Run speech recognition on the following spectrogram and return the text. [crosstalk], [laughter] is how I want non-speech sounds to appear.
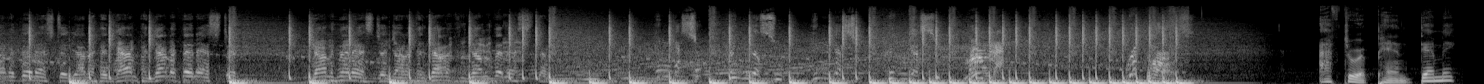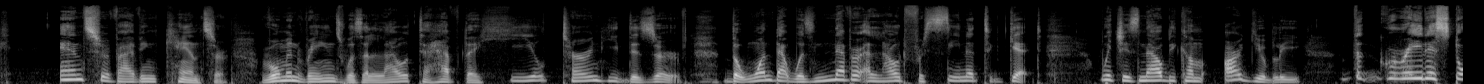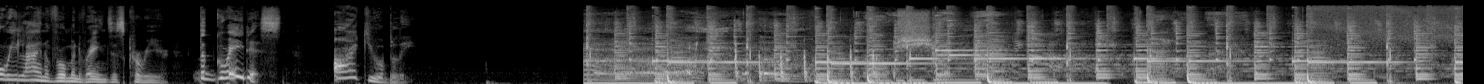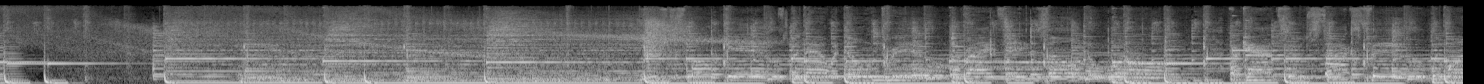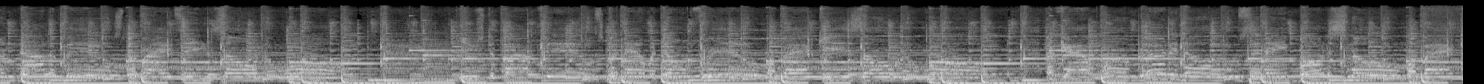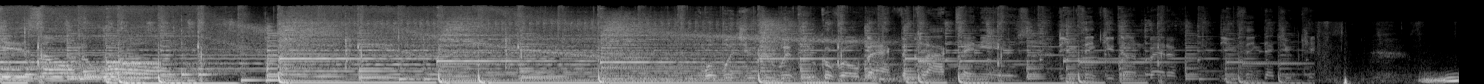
Jonathan Esther, Jonathan, Jonathan, Jonathan Esther. Jonathan Esther, Jonathan, Jonathan, Jonathan Esther. After a pandemic and surviving cancer, Roman Reigns was allowed to have the heel turn he deserved, the one that was never allowed for Cena to get, which has now become arguably the greatest storyline of Roman Reigns' career. The greatest, arguably.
